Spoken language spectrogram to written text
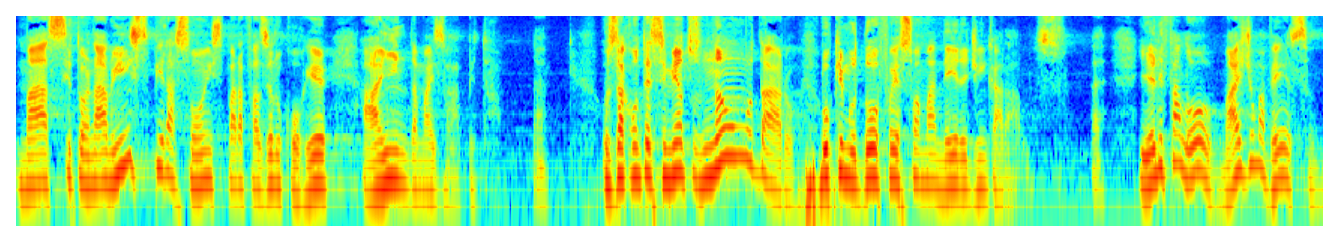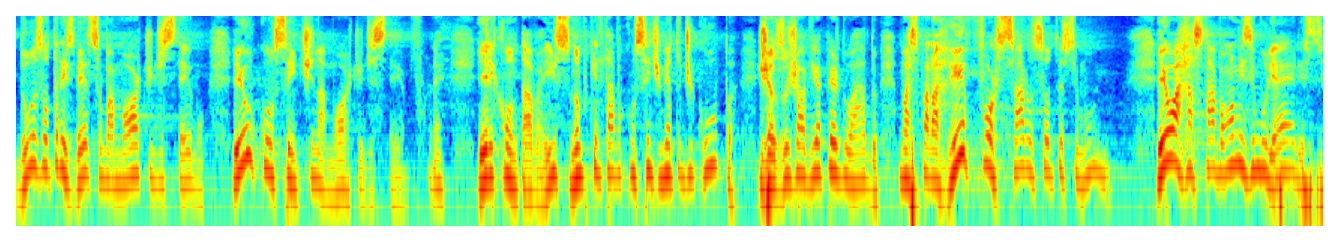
mas se tornaram inspirações para fazê-lo correr ainda mais rápido. Né? Os acontecimentos não mudaram, o que mudou foi a sua maneira de encará-los. E ele falou mais de uma vez, duas ou três vezes, sobre a morte de Estevão. Eu consenti na morte de Estevão. Né? E ele contava isso não porque ele estava com sentimento de culpa. Jesus já havia perdoado, mas para reforçar o seu testemunho. Eu arrastava homens e mulheres,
